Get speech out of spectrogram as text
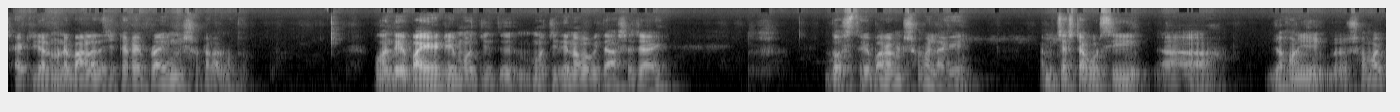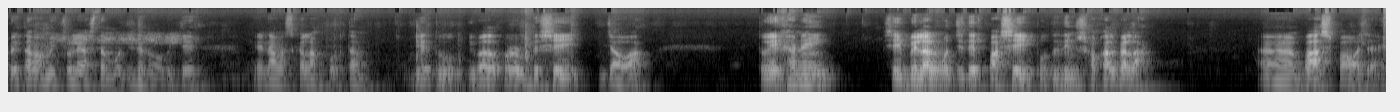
ষাট রিয়াল মানে বাংলাদেশের টাকায় প্রায় উনিশশো টাকার মতো। ওখান থেকে পায়ে হেঁটে মসজিদ, মসজিদে নবাবিতে আসা যায়। দশ থেকে বারো মিনিট সময় লাগে। আমি চেষ্টা করছি যখনই সময় পেতাম আমি চলে আসতাম মসজিদে নবীতে নামাজ কালাম পড়তাম। যেহেতু ইবাদত করার উদ্দেশ্যেই যাওয়া। তো এখানেই সেই বেলাল মসজিদের পাশেই প্রতিদিন সকালবেলা বাস পাওয়া যায়।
